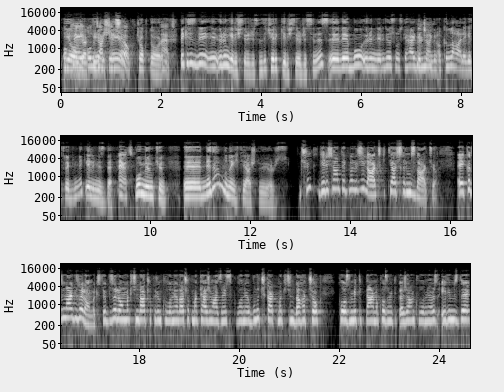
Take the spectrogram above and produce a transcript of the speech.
okey olacak, olacak, diye bir şey yok. Çok doğru. Evet. Peki siz bir e, ürün geliştiricisiniz, içerik geliştiricisiniz e, ve bu ürünleri diyorsunuz ki her geçen gün akıllı hale getirebilmek elimizde. Evet. Bu mümkün. E, neden buna ihtiyaç duyuyoruz? Çünkü gelişen teknolojiyle artık ihtiyaçlarımız da artıyor. E, kadınlar güzel olmak istiyor. Güzel olmak için daha çok ürün kullanıyor, daha çok makyaj malzemesi kullanıyor. Bunu çıkartmak için daha çok kozmetik, dermakozmetik ajan kullanıyoruz. Evimizde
